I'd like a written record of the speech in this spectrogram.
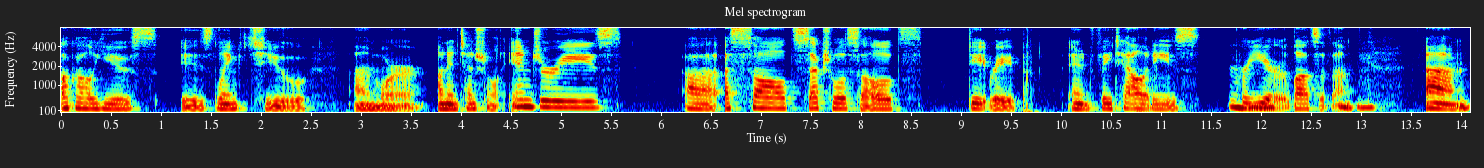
alcohol use is linked to um, more unintentional injuries, uh, assaults, sexual assaults, date rape, and fatalities mm-hmm. per year, lots of them. Mm-hmm.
